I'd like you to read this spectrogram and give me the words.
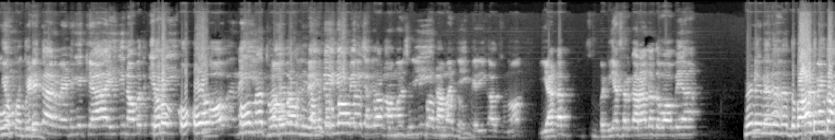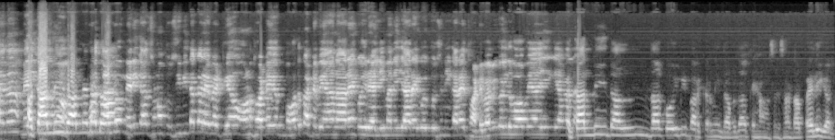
ਉਹ ਕਿਉਂ? ਆਪਾਂ ਜਿਹੜੇ ਘਰ ਬੈਠ ਕੇ ਕਿਆ ਆਈ ਜੀ ਨੌਬਤ ਕਿਆ ਚਲੋ? ਉਹ ਉਹ ਉਹ ਮੈਂ ਤੁਹਾਡੇ ਨਾਲ ਨਹੀਂ ਗੱਲ ਕਰੂੰਗਾ, ਮੈਂ ਸਰਦਾਰ ਗੁਰਜੀਤ ਸਿੰਘ ਜੀ ਅਮਨ ਜੀ ਮੇਰੀ ਗੱਲ ਸੁਣੋ। ਜਾਂ ਤਾਂ ਵੱਡੀਆਂ ਸਰਕਾਰਾਂ ਦਾ ਦਬਾਅ ਪਿਆ। ਨਹੀਂ ਨਹੀਂ ਨਹੀਂ ਨਹੀਂ ਦਬਾਅ ਦਬੂ ਦਾ ਅਕਾਲੀ ਦਲ ਨੇ ਤਾਂ ਦਬਾਅ ਮੇਰੀ ਗੱਲ ਸੁਣੋ ਤੁਸੀਂ ਵੀ ਤਾਂ ਘਰੇ ਬੈਠੇ ਹੋ। ਹੁਣ ਤੁਹਾਡੇ ਬਹੁਤ ਘੱਟ ਬਿਆਨ ਆ ਰਹੇ ਕੋਈ ਰੈਲੀ ਮਾ ਨਹੀਂ ਜਾ ਰਹੇ ਕੋਈ ਕੁਝ ਨਹੀਂ ਕਰ ਰਹੇ। ਤੁਹਾਡੇ 'ਤੇ ਵੀ ਕੋਈ ਦਬਾਅ ਪਿਆ ਜੀ ਕੀ ਗੱਲ? ਅਕਾਲੀ ਦਲ ਦਾ ਕੋਈ ਵੀ ਵਰਕਰ ਨਹੀਂ ਦਬਦਾ ਇਤਿਹਾਸ ਹੈ ਸਾਡਾ ਪਹਿਲੀ ਗੱਲ।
